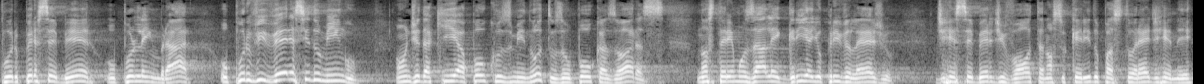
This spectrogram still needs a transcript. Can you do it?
por perceber ou por lembrar ou por viver esse domingo, onde daqui a poucos minutos ou poucas horas nós teremos a alegria e o privilégio de receber de volta nosso querido pastor Ed René,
